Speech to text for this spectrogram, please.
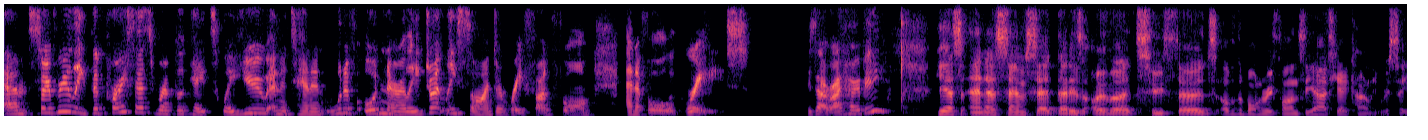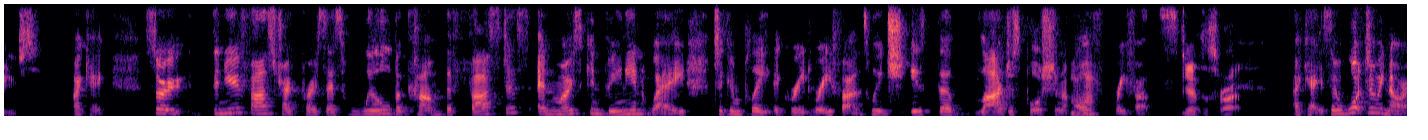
Um, so really, the process replicates where you and a tenant would have ordinarily jointly signed a refund form and have all agreed. Is that right, Hobie? Yes, and as Sam said, that is over two thirds of the bond refunds the RTA currently receives. Okay, so the new fast track process will become the fastest and most convenient way to complete agreed refunds, which is the largest portion mm-hmm. of refunds. Yes, that's right. Okay, so what do we know?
